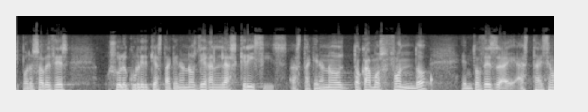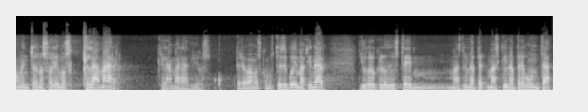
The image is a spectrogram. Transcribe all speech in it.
y por eso a veces suele ocurrir que hasta que no nos llegan las crisis, hasta que no nos tocamos fondo, entonces eh, hasta ese momento no solemos clamar, clamar a Dios. Pero vamos, como usted se puede imaginar, yo creo que lo de usted, más, de una, más que una pregunta,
